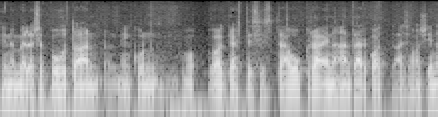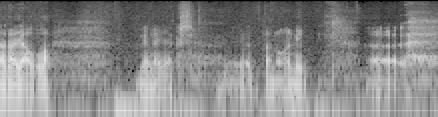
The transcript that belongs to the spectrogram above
Siinä mielessä puhutaan niin kuin, oikeasti, siis tämä Ukrainahan tarkoittaa, se on siinä rajalla Venäjäksi. Ja, tota noin, niin, äh,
